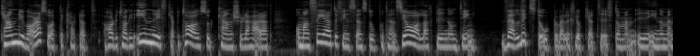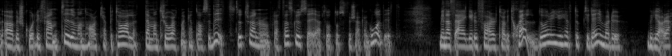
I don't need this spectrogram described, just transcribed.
kan det ju vara så att det är klart att har du tagit in riskkapital så kanske det här att om man ser att det finns en stor potential att bli någonting väldigt stort och väldigt lukrativt om man i, inom en överskådlig framtid om man har kapitalet där man tror att man kan ta sig dit. Då tror jag nog de flesta skulle säga att låt oss försöka gå dit. Medan äger du företaget själv då är det ju helt upp till dig vad du vill göra.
